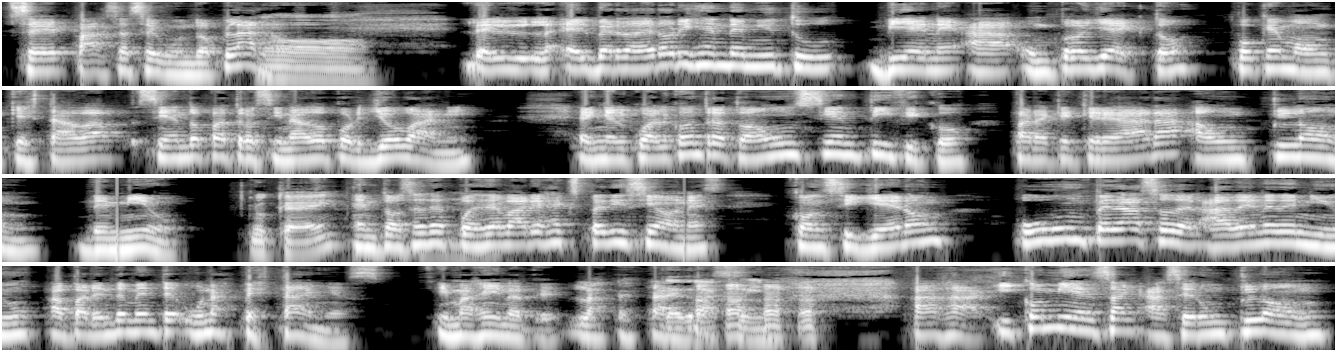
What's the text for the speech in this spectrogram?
se pase a segundo plano. No. El, el verdadero origen de Mewtwo viene a un proyecto Pokémon que estaba siendo patrocinado por Giovanni, en el cual contrató a un científico para que creara a un clon de Mew. Ok. Entonces, después de varias expediciones, consiguieron un pedazo del ADN de Mew, aparentemente unas pestañas. Imagínate, las La pestañas. Ajá. Y comienzan a hacer un clon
